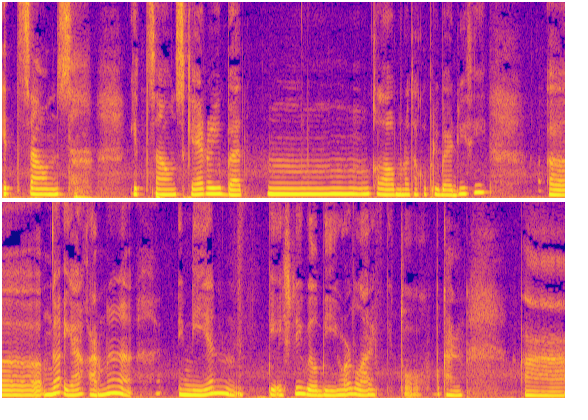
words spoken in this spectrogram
It sounds it sounds scary but hmm, kalau menurut aku pribadi sih uh, enggak ya karena Indian PhD will be your life gitu. Bukan uh,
